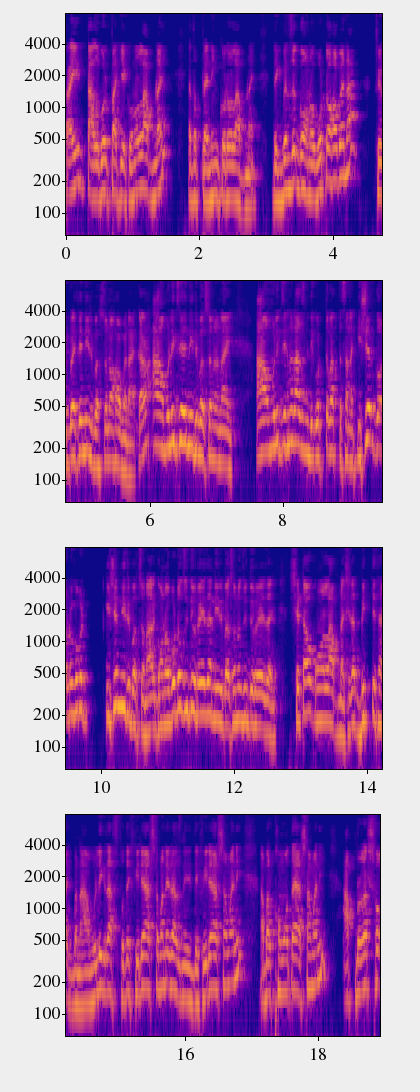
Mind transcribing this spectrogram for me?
তাই তালগোল পাকিয়ে কোনো লাভ নাই, এত প্ল্যানিং করেও লাভ নাই। দেখবেন যে গণভোটও হবে না ফেব্রুয়ারিতে নির্বাচনও হবে না। কারণ আওয়ামী লীগ যে নির্বাচনে নাই, আওয়ামী লীগ যেখানে রাজনীতি করতে পারতেছে না, কিসের গণভোট কিসের নির্বাচন? আর গণভোটও যদি হয়ে যায়, নির্বাচনও যদি হয়ে যায়, সেটাও কোনো লাভ নাই, সেটা ভিত্তি থাকবে না। আওয়ামী লীগ রাজপথে ফিরে আসা মানে রাজনীতিতে ফিরে আসা মানে আবার ক্ষমতায় আসা মানে আপনারা সহ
